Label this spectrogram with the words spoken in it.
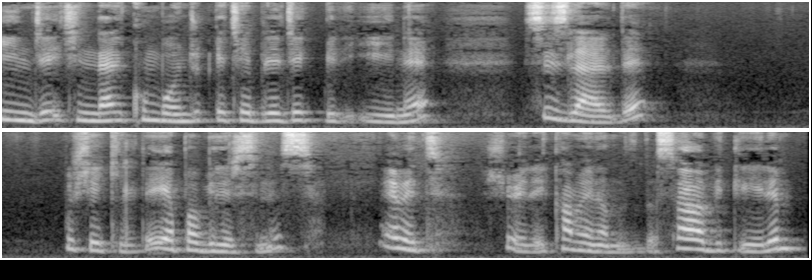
ince içinden kum boncuk geçebilecek bir iğne. Sizler de bu şekilde yapabilirsiniz. Evet şöyle kameramızı da sabitleyelim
